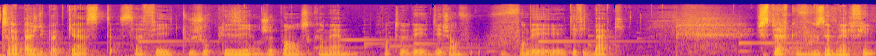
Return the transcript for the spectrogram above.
sur la page du podcast. Ça fait toujours plaisir, je pense, quand même, quand des, gens vous, font des, des feedbacks. J'espère que vous aimerez le film.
